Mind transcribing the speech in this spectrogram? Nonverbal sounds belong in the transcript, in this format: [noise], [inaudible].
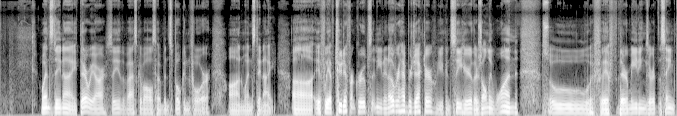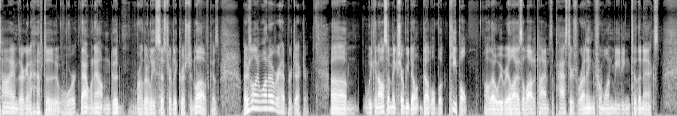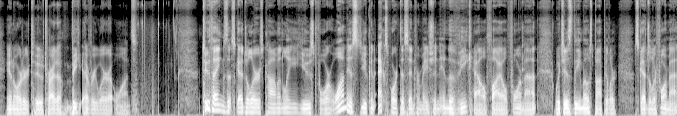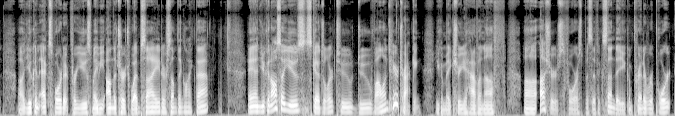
Wednesday night. There we are. See, the basketballs have been spoken for on Wednesday night. Uh, if we have two different groups that need an overhead projector, you can see here there's only one. So if, if their meetings are at the same time, they're going to have to work that one out in good brotherly, sisterly Christian love because there's only one overhead projector. Um, we can also make sure we don't double book people although we realize a lot of times the pastor's running from one meeting to the next in order to try to be [laughs] everywhere at once two things that schedulers commonly used for. One is you can export this information in the VCal file format, which is the most popular scheduler format. Uh, you can export it for use maybe on the church website or something like that. And you can also use Scheduler to do volunteer tracking. You can make sure you have enough uh, ushers for a specific Sunday. You can print a report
